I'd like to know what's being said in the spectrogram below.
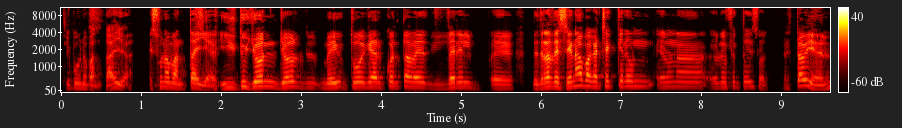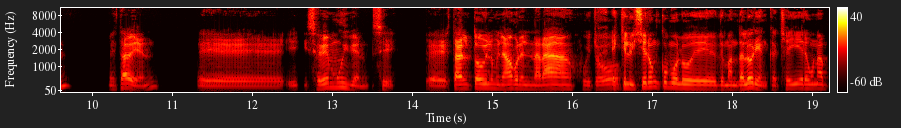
Tipo una pantalla. Es una pantalla. Y tú, yo, yo me tuve que dar cuenta ver, ver el eh, detrás de escena para cachar que era un, era una, era un efecto visual. Está bien, está bien. eh, y, y se ve muy bien, sí. Eh, está todo iluminado con el naranjo y todo. Es que lo hicieron como lo de, de Mandalorian, ¿cachai? Era una,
